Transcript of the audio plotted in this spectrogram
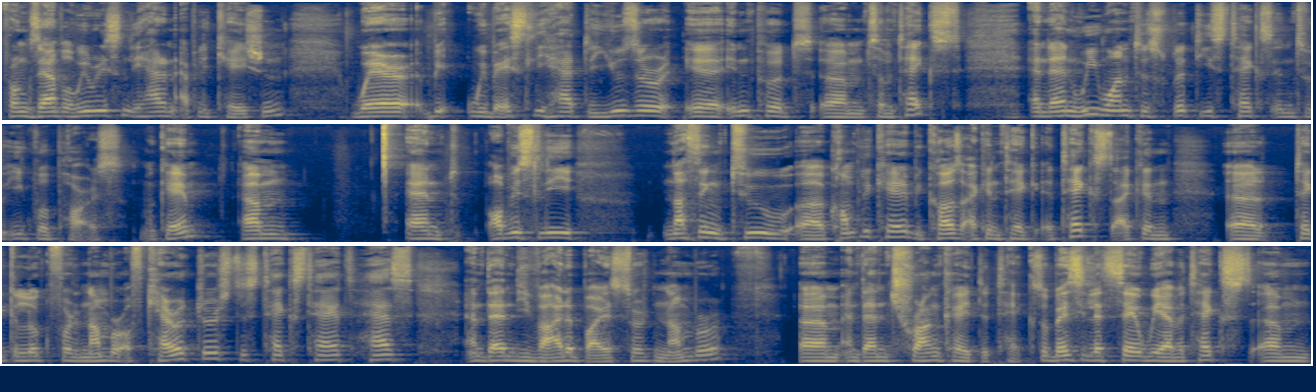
for example, we recently had an application where we basically had the user uh, input um, some text, and then we want to split these texts into equal parts, okay? Um, and obviously, nothing too uh, complicated because I can take a text, I can uh, take a look for the number of characters this text has, and then divide it by a certain number, um, and then truncate the text. So basically, let's say we have a text um,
